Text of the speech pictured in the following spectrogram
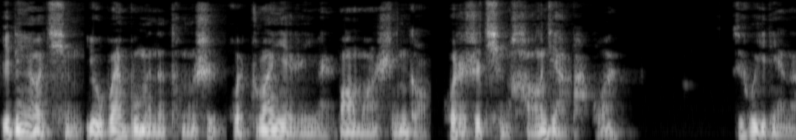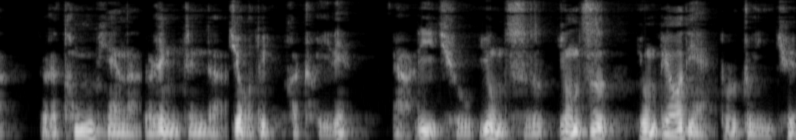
一定要请有关部门的同事或专业人员帮忙审稿，或者是请行家把关。最后一点呢，就是通篇呢要认真的校对和锤炼啊，力求用词、用字、用标点都准确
